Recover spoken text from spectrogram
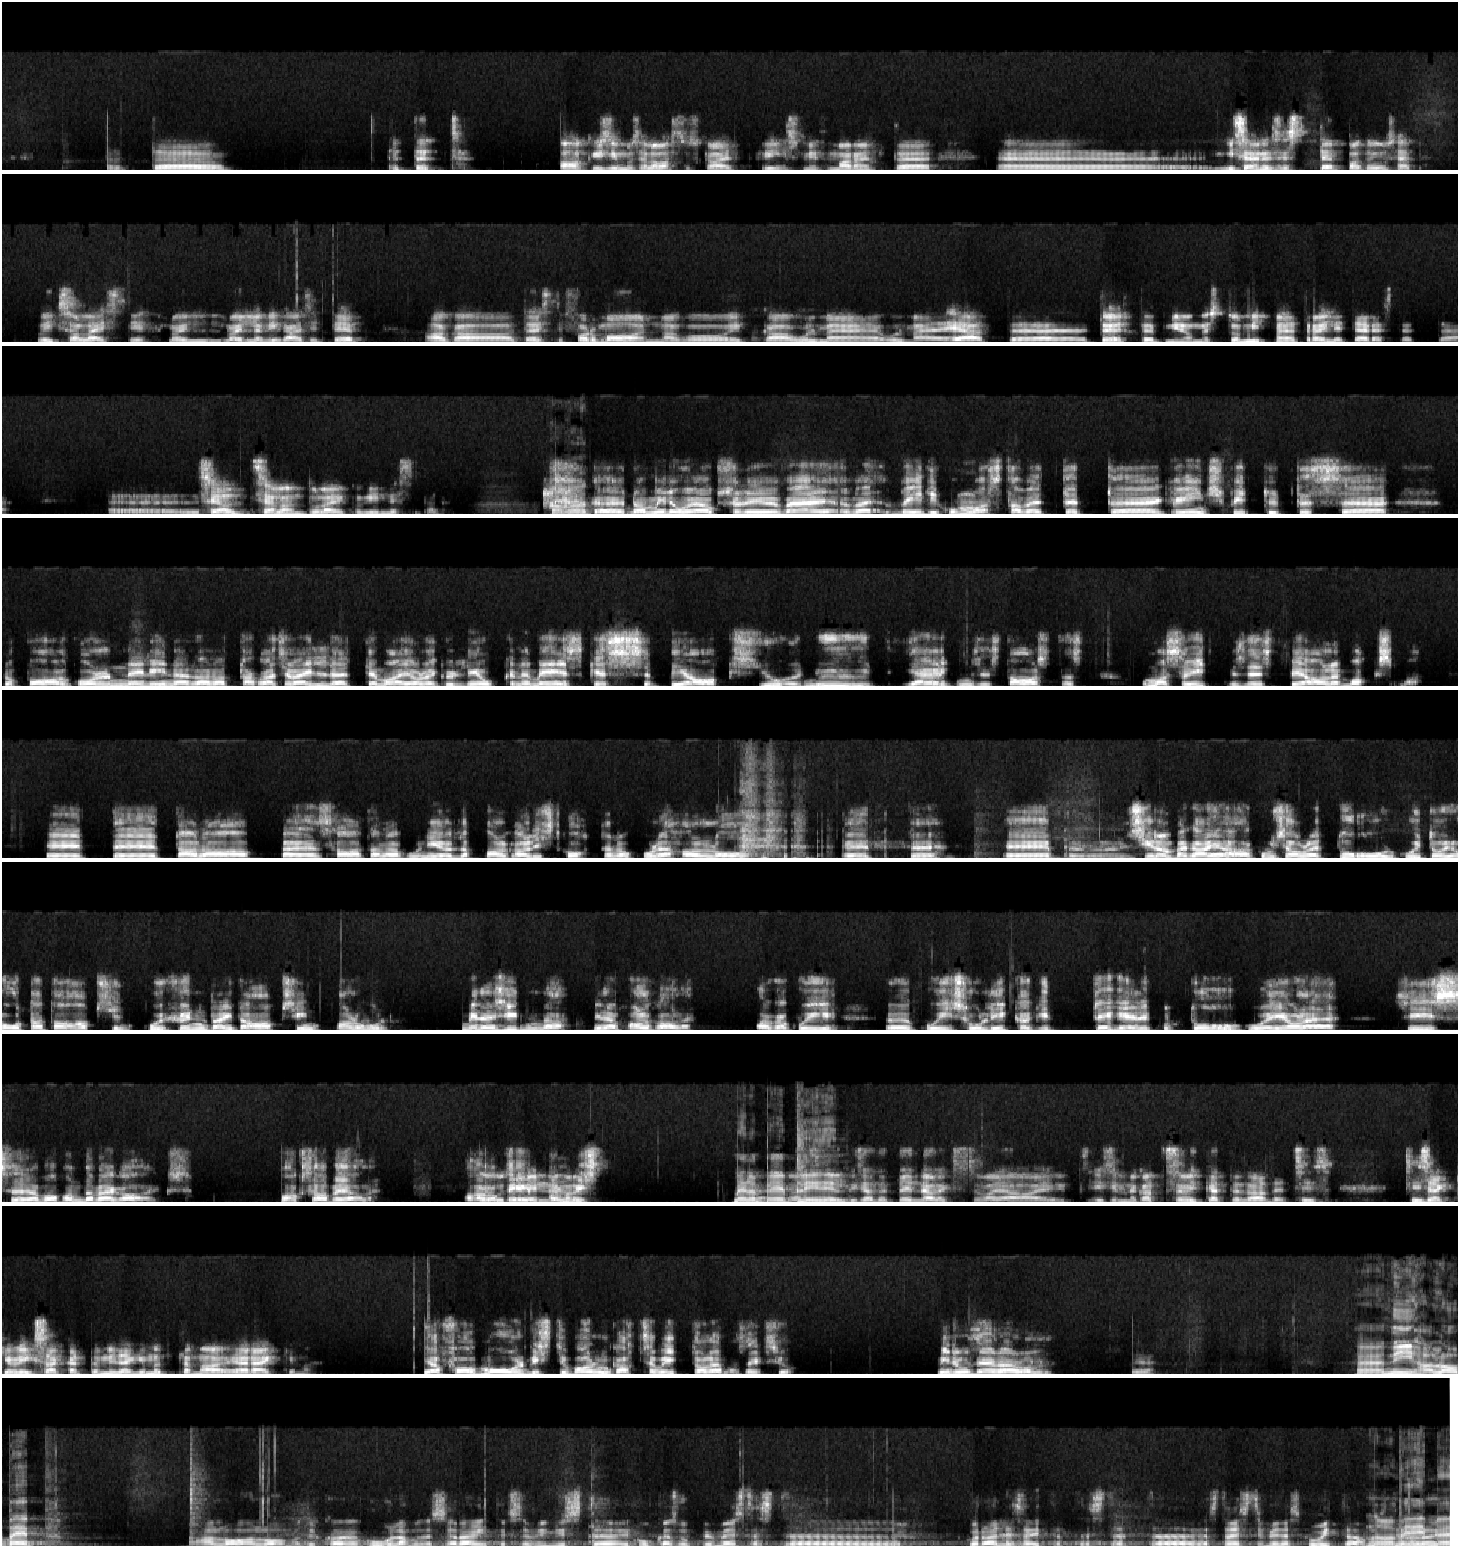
et, et, et ah, küsimusele vastus ka, et Greensmith, ma arvan, et iseenesest tempo tõuseb, võiks olla hästi, loll, lolle vigasid teeb aga tõesti, Formeau on nagu ikka ulme, ulme head äh, tööd teeb minu meelest mitmed rallid järjest, et äh, seal, seal on tulevikku kindlasti tal. aga no minu jaoks oli veidi kummastav, et, et Greensmith ütles äh, no paar-kolm-neli nädalat tagasi välja, et tema ei ole küll niisugune mees, kes peaks ju nüüd järgmisest aastast oma sõitmise eest peale maksma. et ta tahab saada nagu nii-öelda palgalist kohta, no kuule, halloo. et e, siin on väga hea, kui sa oled turul, kui Toyota tahab sind, kui Hyundai tahab sind, palun, mine sinna, mine palgale. aga kui, kui sul ikkagi tegelikult turgu ei ole siis äh, vabanda väga, eks, maksa peale. aga Peep on vist. Meil on Peep liinil. lisada, et enne oleks vaja üks esimene katsevõit kätte saada, et siis, siis äkki võiks hakata midagi mõtlema ja rääkima. ja Formool vist juba on katsevõit olemas, eks ju? minu teada on. Äh, nii, halloo, Peep halloo, halloo, ma tükk aega kuulan, kuidas räägitakse mingist äh, kukesupi meestest kui rallisõitjatest, et äh, kas tõesti millestki huvitavamast no me pidime,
